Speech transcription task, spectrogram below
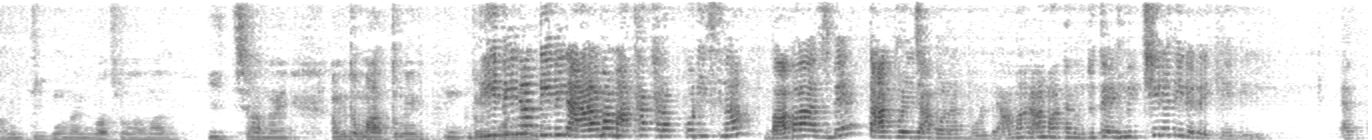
আমি দিব না বছর আমার ইচ্ছা নাই। আমি তো মাধ্যমিক তুমি দিবি না দিবি না আর আমার মাথা খারাপ করিস না। বাবা আসবে তারপরে যা বলার বলবে। আমার আর মাথা তুই তো এডমিট ছিঁড়ে টিড়ে রেখে দিবি এত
